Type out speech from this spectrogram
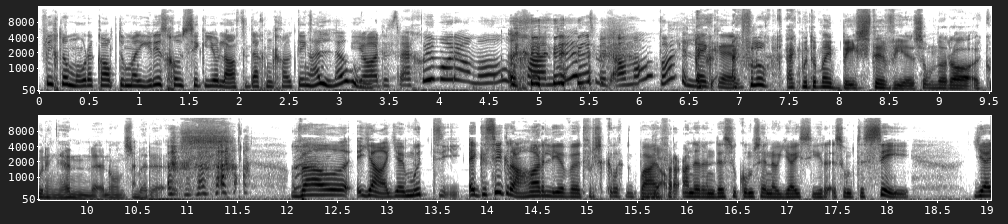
vlieg nou môre Kaap toe, maar hierdie is gou seker jou laaste dag in Gauteng. Hallo. Ja, dis reg. Goeiemôre almal. Hoe gaan dit met almal? Baie lekker. Ek, ek voel ook ek moet op my beste wees omdat daar 'n koningin in ons midde is. Wel, ja, jy moet ek is seker haar lewe het verskriklik baie ja. verander en dis hoekom sy nou juis hier is om te sê jy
